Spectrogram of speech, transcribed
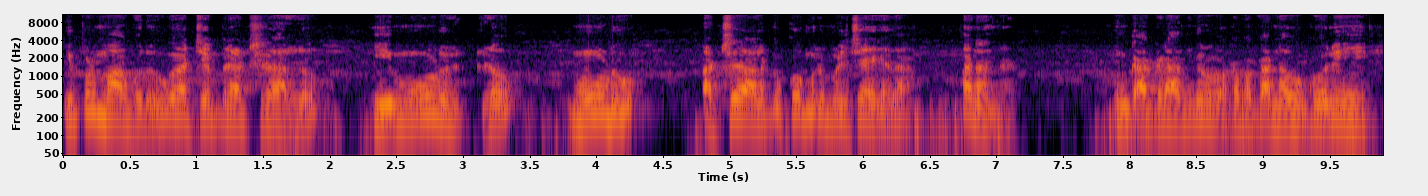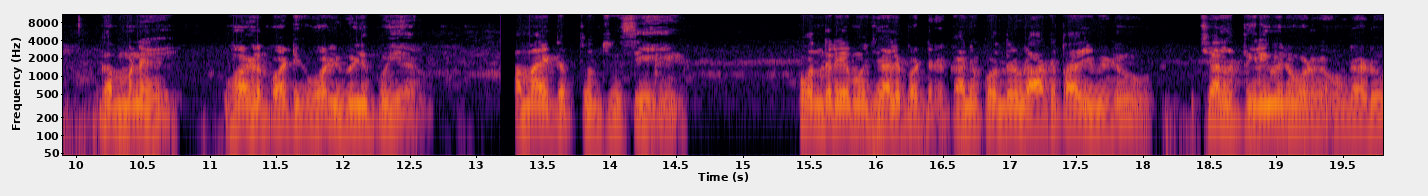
ఇప్పుడు మా గురువుగారు చెప్పిన అక్షరాల్లో ఈ మూడులో మూడు అక్షరాలకు కొమ్ములు పిలిచాయి కదా అని అన్నాడు ఇంకా అక్కడ అందరూ ఒక పక్క నవ్వుకొని గమ్మనే వాళ్ళ పాటికి వాళ్ళు వెళ్ళిపోయారు. అమాయకత్వం చూసి కొందరేమో జాలిపడ్డారు. కానీ కొందరు ఆకతాయి వీడు చాలా తెలివైన కూడా ఉన్నాడు.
